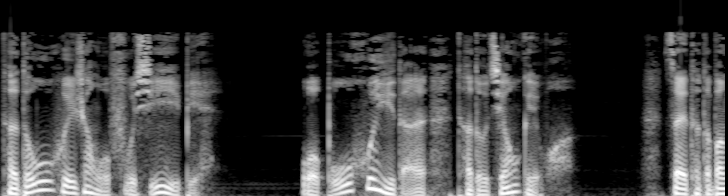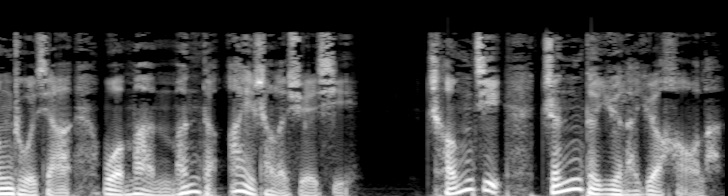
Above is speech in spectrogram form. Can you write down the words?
他都会让我复习一遍，我不会的他都教给我。在他的帮助下，我慢慢的爱上了学习，成绩真的越来越好了。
